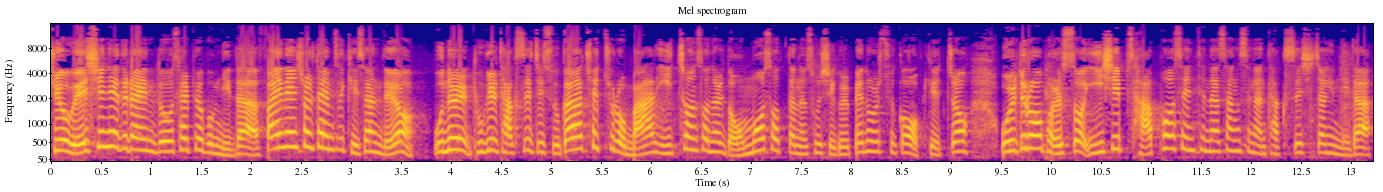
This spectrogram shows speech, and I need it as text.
주요 외신 헤드라인도 살펴봅니다. Financial Times 기사인데요. 오늘 독일 DAX 지수가 최초로 12,000선을 넘어섰다는 소식을 빼놓을 수가 없겠죠. 올 들어 벌써 24%나 상승한 DAX 시장입니다.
